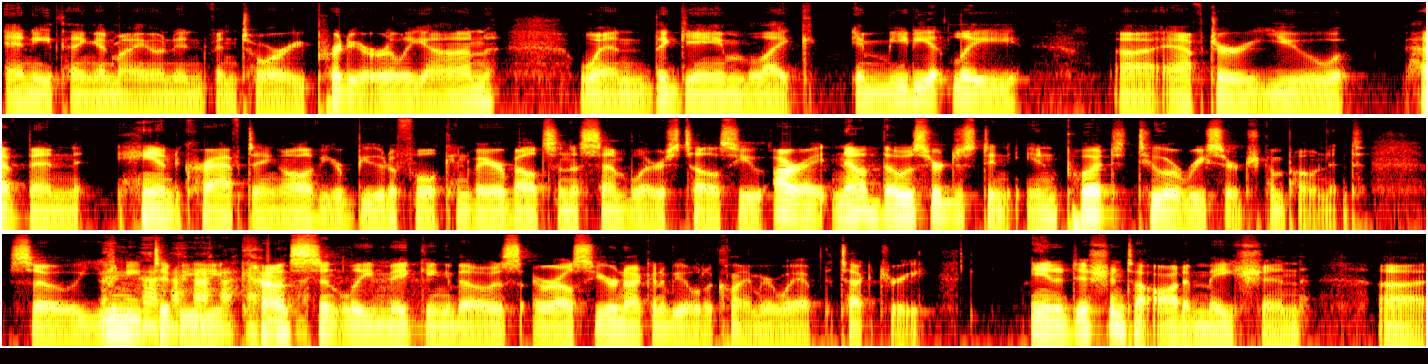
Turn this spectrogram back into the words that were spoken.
anything in my own inventory pretty early on when the game like immediately uh, after you have been handcrafting all of your beautiful conveyor belts and assemblers tells you all right now those are just an input to a research component. So you need to be constantly making those or else you're not going to be able to climb your way up the tech tree. In addition to automation uh,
